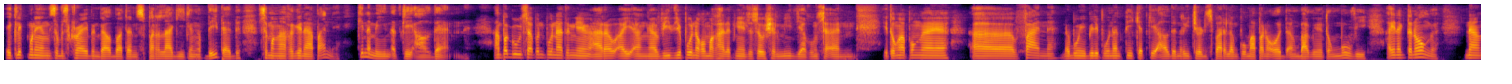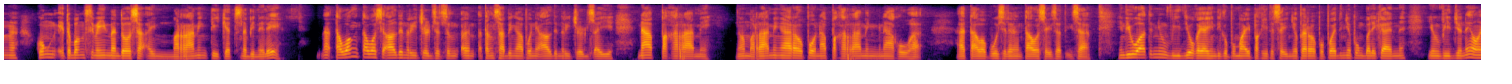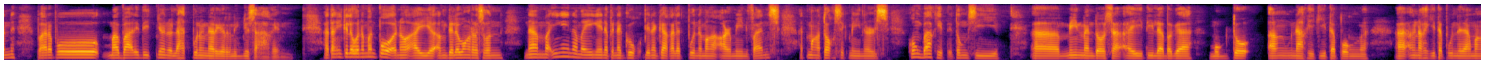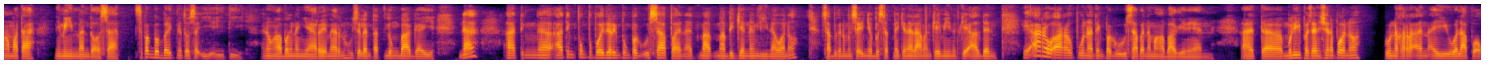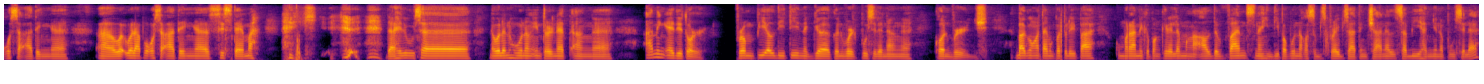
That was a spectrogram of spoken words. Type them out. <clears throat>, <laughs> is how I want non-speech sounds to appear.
i-click mo na yung subscribe and bell buttons para lagi kang updated sa mga kaganapan kina Maine at kay Alden. Ang pag-uusapan po natin ngayong araw ay ang uh, video po na kumakalat ngayon sa social media kung saan ito nga pong uh, uh, fan na bumibili po ng ticket kay Alden Richards para lang po mapanood ang bago nitong movie ay nagtanong ng kung ito bang si Maine Mendoza ay maraming tickets na binili. Natawang-tawa si Alden Richards at, at ang sabi nga po ni Alden Richards ay napakarami. No, maraming araw po, napakaraming nakuha. At tawa po sila ng tawa sa isa't isa. Hindi ko atin yung video kaya hindi ko po maipakita sa inyo pero po pwede nyo pong balikan yung video na yon para po ma-validate nyo no, lahat po ng naririnig nyo sa akin. At ang ikalawa naman po ano ay uh, ang dalawang rason na maingay na maingay na pinagku- pinagkakalat po ng mga Armain fans at mga toxic mainers kung bakit itong si uh, Main Mendoza ay tila baga mugto ang nakikita pong ah, ang nakikita po nilang mga mata ni Main Mendoza sa pagbabalik nito sa EAT. Ano nga bang nangyari? Meron ho silang tatlong bagay na ating ah, ating pong pwede rin pong pag-usapan at ma- mabigyan ng linaw ano. Sabi ko naman sa inyo basta't may kinalaman kay Main at kay Alden, eh araw-araw po nating pag-uusapan ng mga bagay na yan. At ah, muli pasensya na po no kung nakaraan ay wala po ako sa ating ah, wa- wala po ako sa ating ah, sistema. <laughs> <laughs> Dahil sa nawalan ho ng internet ang ah, aming editor from PLDT nag-convert po sila ng ah, Converge. At bago nga tayo magpatuloy pa, kung marami ka pang kilalang mga Aldab fans na hindi pa po nakasubscribe sa ating channel, sabihan nyo na po sila.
